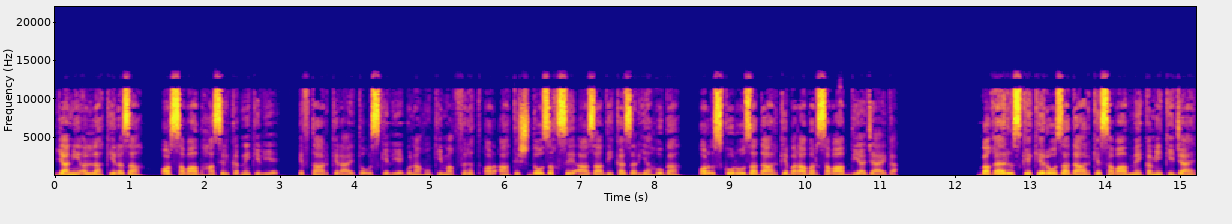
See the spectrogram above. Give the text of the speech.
यानी अल्लाह की रज़ा और सवाब हासिल करने के लिए इफ्तार किराए तो उसके लिए गुनाहों की मगफरत और आतिश दोजख से आज़ादी का ज़रिया होगा और उसको रोज़ादार के बराबर सवाब दिया जाएगा। बगैर उसके के रोज़ादार के सवाब में कमी की जाए,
